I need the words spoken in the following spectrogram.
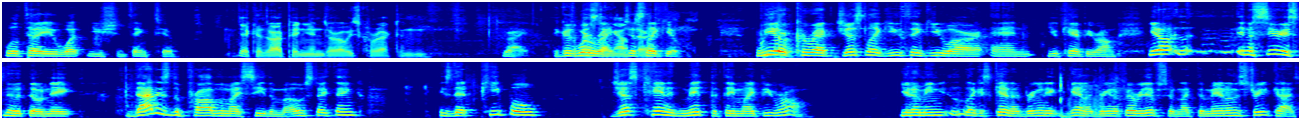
we'll tell you what you should think too. Yeah, because our opinions are always correct, and Right. Because we're right, just there. like you. We are correct, just like you think you are, and you can't be wrong. You know, in a serious note, though, Nate, that is the problem I see the most, I think, is that people just can't admit that they might be wrong. You know what I mean? Like, again, I bring it again, I bring it up every episode, like the man on the street guys.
